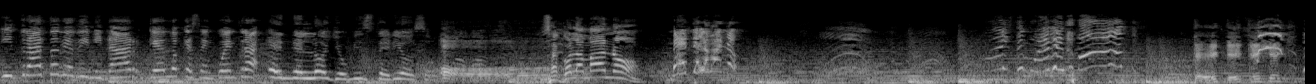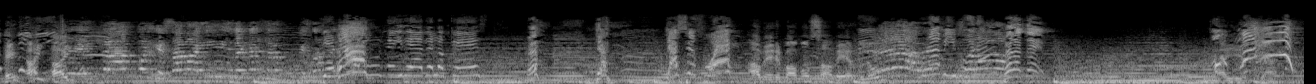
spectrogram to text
y trata de adivinar qué es lo que se encuentra en el hoyo misterioso. Sacó la mano. ¡Mete la mano! ¡Ay, se mueve! ¡Ah! ¿Qué, qué, qué, qué? Eh, ¡Ay, ay! ¿Tienes alguna idea de lo que es? ¿Eh? Ya. Ya se fue. A ver, vamos a verlo. ¿Una víbora? Espérate. ¡Oh, ¡Ah!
